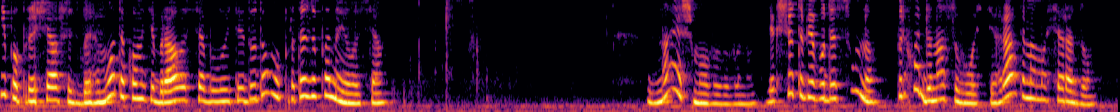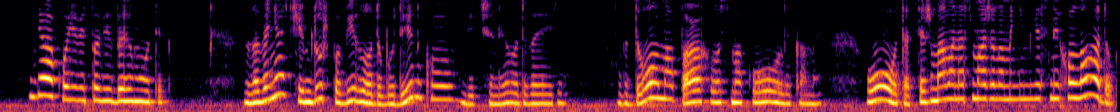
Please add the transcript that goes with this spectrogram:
І, попрощавшись з бегемотиком, зібралося було йти додому, проте зупинилося. Знаєш, мовило воно, якщо тобі буде сумно, приходь до нас у гості, гратимемося разом. Дякую, відповів бегемотик. Левеня чимдуж побігло до будинку, відчинило двері. Вдома пахло смаколиками. О, та це ж мама насмажила мені м'ясних оладок.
